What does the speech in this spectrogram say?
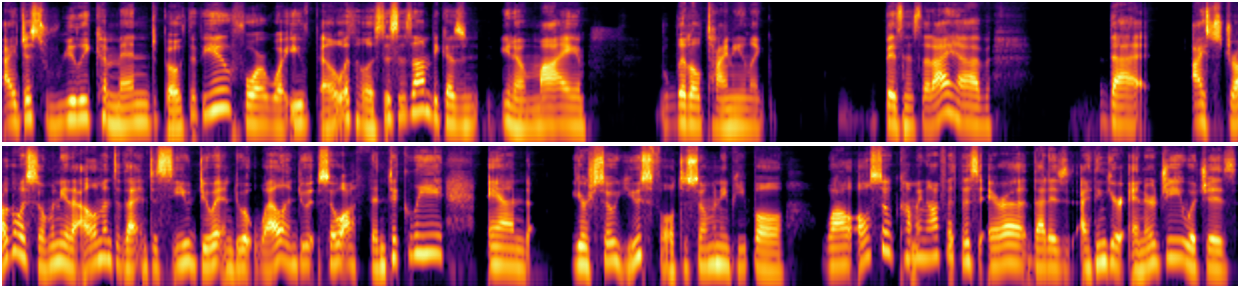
i just really commend both of you for what you've built with holisticism because you know my little tiny like business that i have that i struggle with so many of the elements of that and to see you do it and do it well and do it so authentically and you're so useful to so many people while also coming off at this era that is, I think, your energy, which is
